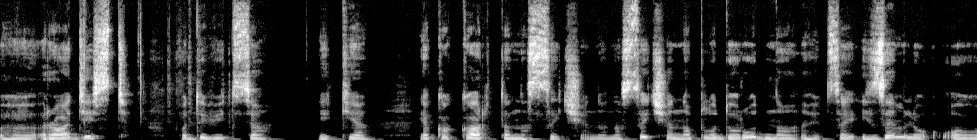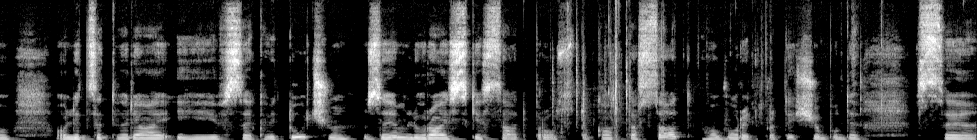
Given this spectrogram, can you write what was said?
е, радість. Подивіться, яке, яка карта насичена. Насичена, плодородна, е, це і землю о, олицетворяє, і все квітучу, землю, райський сад. Просто карта сад говорить про те, що буде все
